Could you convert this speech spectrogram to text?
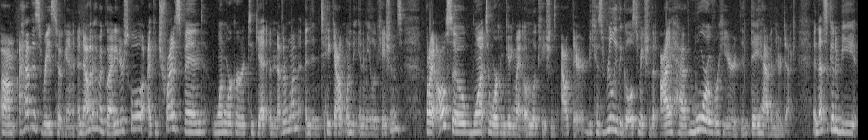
Um, I have this raze token, and now that I have a gladiator school, I can try to spend one worker to get another one and then take out one of the enemy locations. But I also want to work on getting my own locations out there because really the goal is to make sure that I have more over here than they have in their deck. And that's going to be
